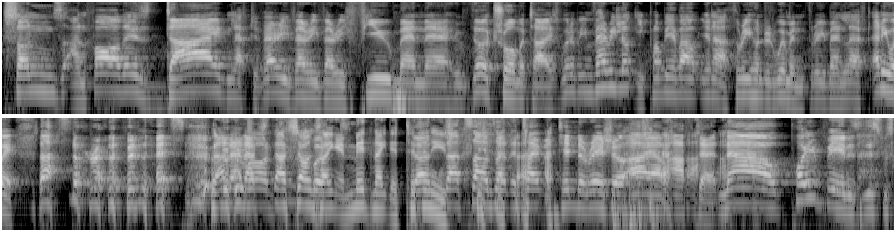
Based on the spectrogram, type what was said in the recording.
sons and fathers died and left a very, very, very few men there who, though traumatized, would have been very lucky. Probably about, you know, 300 women, three men left. Anyway, that's not relevant. Let's That, that, that sounds But- like a midnight at Tiffany's. that sounds like the type of Tinder ratio I am after. Now, point being is this was.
